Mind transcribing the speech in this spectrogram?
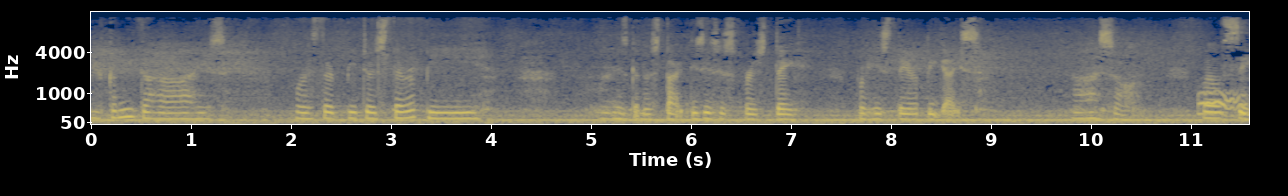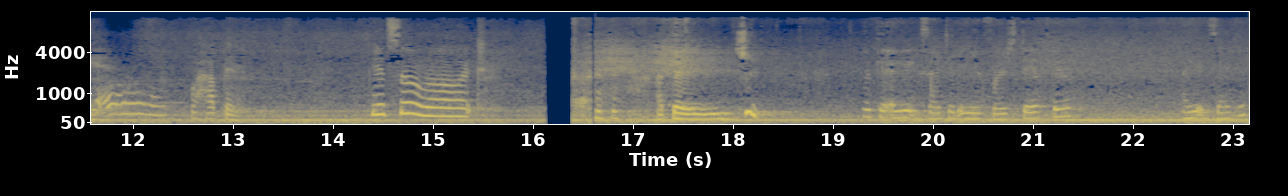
Here kami guys for Third Peter's therapy. He's gonna start. This is his first day for his therapy guys. Ah, so we'll see what happened. It's alright. Attention! Okay, are you excited in your first day of therapy? Are you excited?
